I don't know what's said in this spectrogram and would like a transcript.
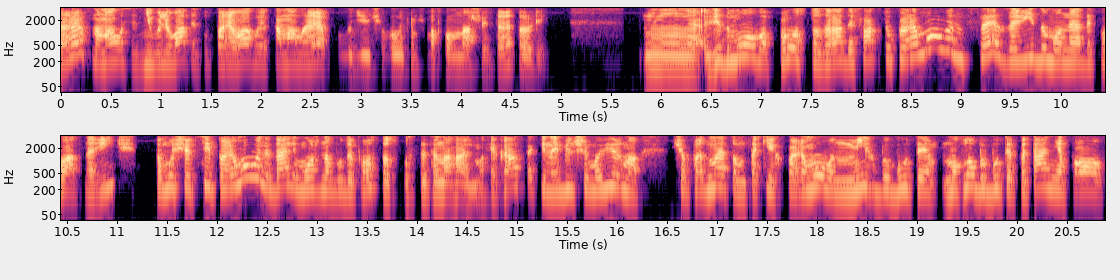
РФ намагалася знівелювати ту перевагу, яка мала РФ, володіючи великим шматком нашої території. Відмова просто заради факту перемовин це завідомо неадекватна річ, тому що ці перемовини далі можна буде просто спустити на гальмах. Якраз таки найбільш ймовірно, що предметом таких перемовин міг би бути могло би бути питання про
